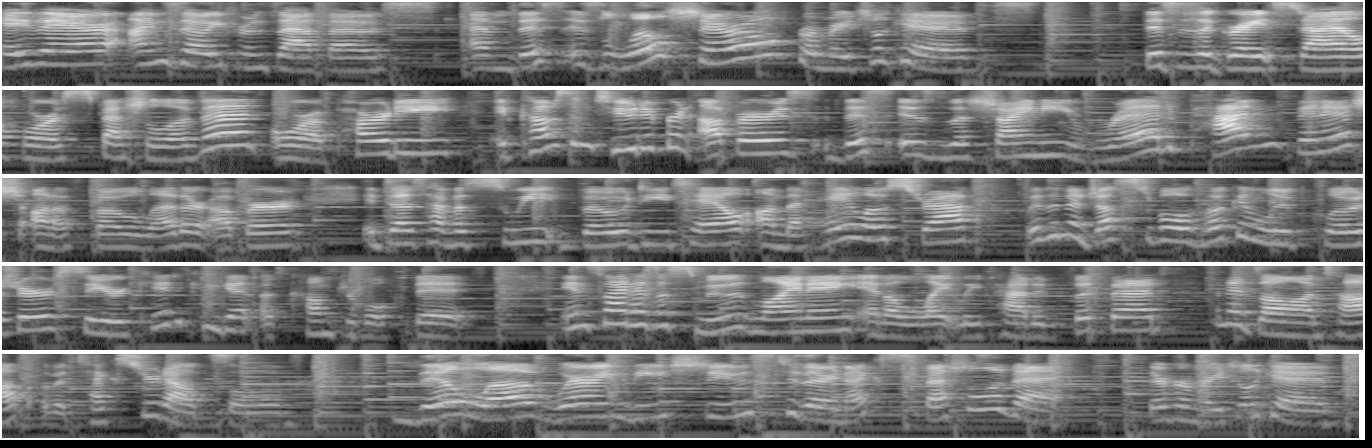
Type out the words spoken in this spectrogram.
Hey there, I'm Zoe from Zappos, and this is Lil Sheryl from Rachel Kids. This is a great style for a special event or a party. It comes in two different uppers. This is the shiny red patent finish on a faux leather upper. It does have a sweet bow detail on the halo strap with an adjustable hook and loop closure so your kid can get a comfortable fit. Inside has a smooth lining and a lightly padded footbed, and it's all on top of a textured outsole. They'll love wearing these shoes to their next special event. They're from Rachel Kids.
